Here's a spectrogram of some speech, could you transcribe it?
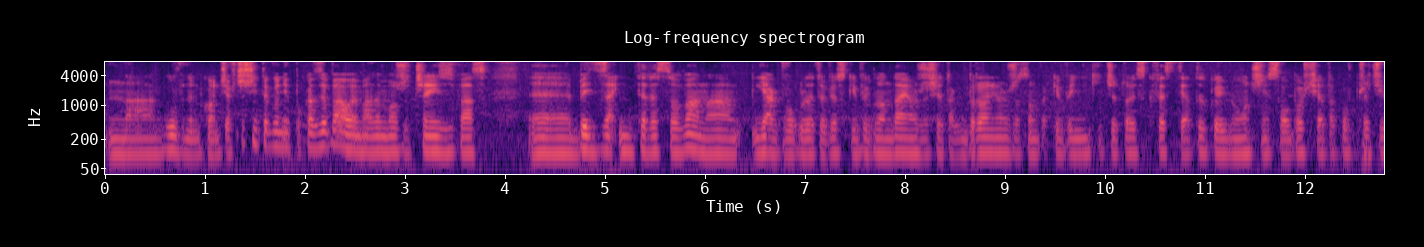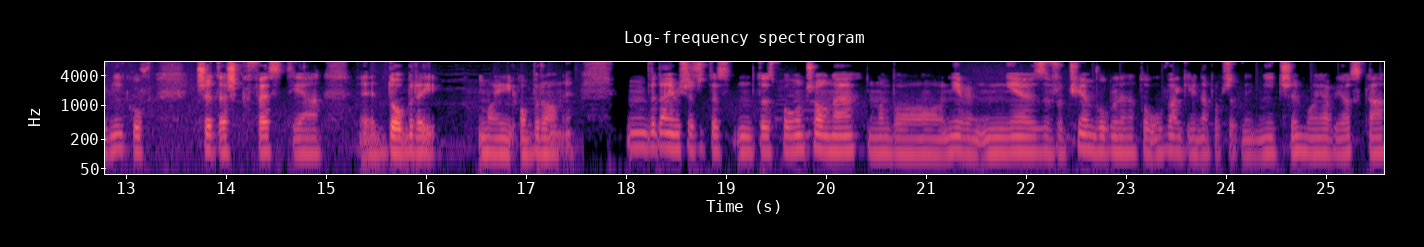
na głównym koncie. Wcześniej tego nie pokazywałem, ale może część z Was e, być zainteresowana, jak w ogóle te wioski wyglądają, że się tak bronią, że są takie wyniki, czy to jest kwestia tylko i wyłącznie słabości ataków przeciwników, czy też kwestia e, dobrej mojej obrony. Mm, Wydaje mi się, że to jest, to jest połączone, no bo nie wiem, nie zwróciłem w ogóle na to uwagi na poprzednie dni, czy moja wioska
